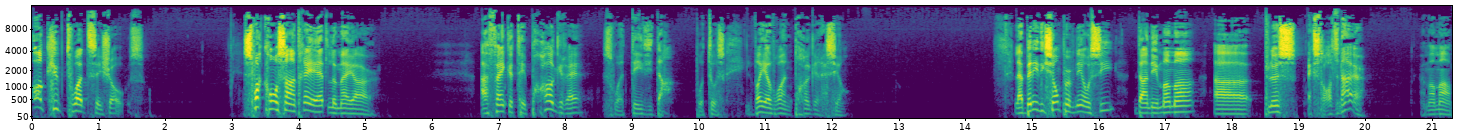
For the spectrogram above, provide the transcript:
Occupe-toi de ces choses. Sois concentré à être le meilleur, afin que tes progrès soient évidents pour tous. Il va y avoir une progression. La bénédiction peut venir aussi dans des moments euh, plus extraordinaires. Un moment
